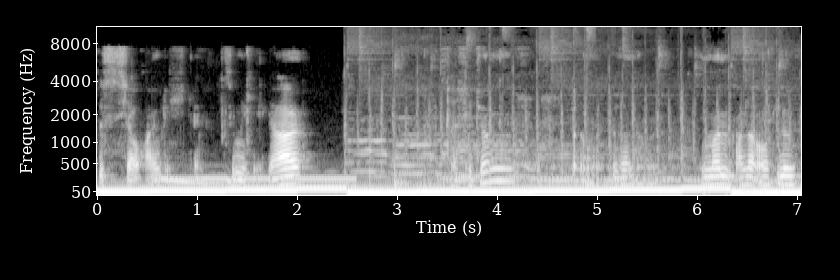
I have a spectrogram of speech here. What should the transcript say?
Das ist ja auch eigentlich ziemlich egal. Das sieht ja besonders, wenn man alle auslöst.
